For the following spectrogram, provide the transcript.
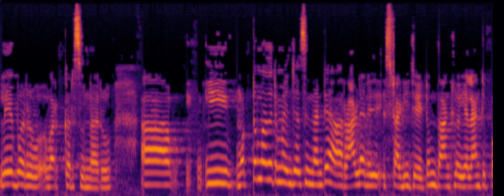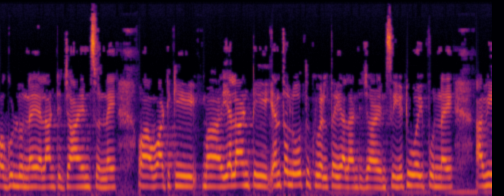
లేబర్ వర్కర్స్ ఉన్నారు. ఈ మొట్టమొదట ఏం చేసిందంటే ఆ రాళ్ళని స్టడీ చేయటం దాంట్లో ఎలాంటి పగుళ్ళు ఉన్నాయి ఎలాంటి జాయింట్స్ ఉన్నాయి వాటికి ఎలాంటి ఎంత లోతుకు వెళ్తాయి అలాంటి జాయింట్స్ ఎటువైపు ఉన్నాయి అవి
